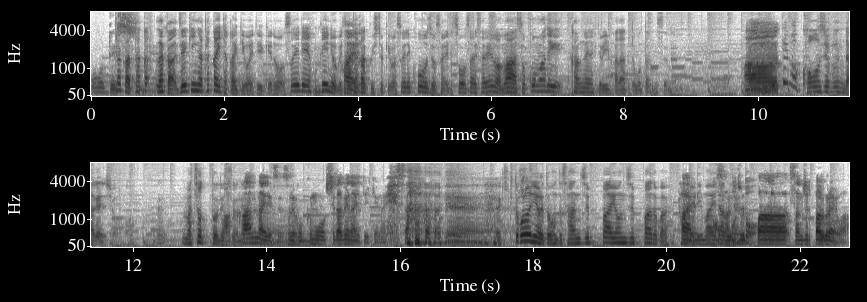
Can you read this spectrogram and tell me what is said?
うですね。なんか高なんか税金が高い高いって言われてるけどそれで保険料を別に高くしとけば、それで控除されて相殺されればまあそこまで考えなくてもいいかなって思ったんですよね言あうても控除分だけでしょ？まあちょっとあ、ですよねわかんないですね。それ僕も調べないといけないです。聞くところによると本当30%、40%とか当たり前だみたいな、30%、30%ぐらいは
